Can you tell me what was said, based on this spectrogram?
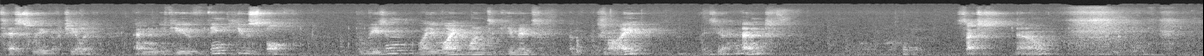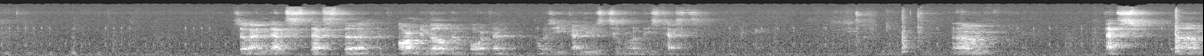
test suite of glib. And if you think you spot the reason why you might want to give it a try, raise your hand, such as now. So, and that's, that's the ARM development board that I used to run these tests. Um, that's um,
